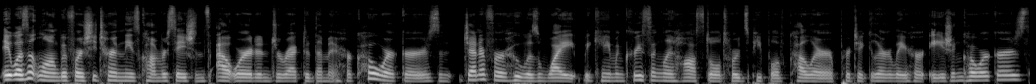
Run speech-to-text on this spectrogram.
It wasn't long before she turned these conversations outward and directed them at her coworkers, and Jennifer, who was white, became increasingly hostile towards people of color, particularly her Asian coworkers.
